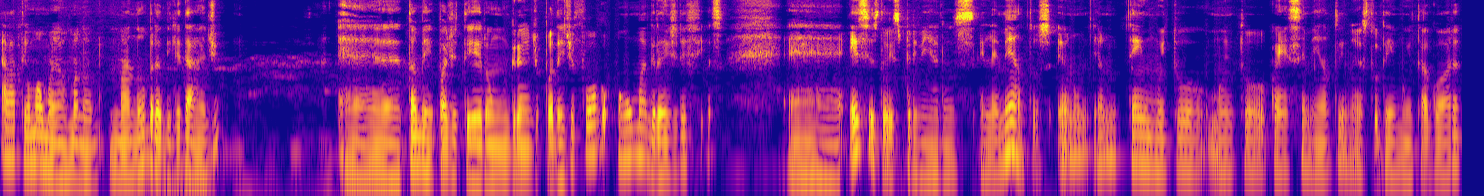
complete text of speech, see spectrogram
Ela tem uma maior manobrabilidade é, também pode ter um grande poder de fogo ou uma grande defesa. É, esses dois primeiros elementos eu não, eu não tenho muito, muito conhecimento e não estudei muito agora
